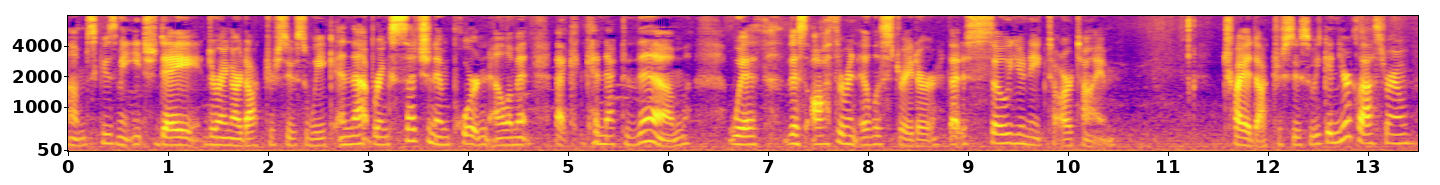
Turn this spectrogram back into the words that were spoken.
um, excuse me, each day during our Dr. Seuss week, and that brings such an important element that can connect them with this author and illustrator that is so unique to our time. Try a Dr. Seuss week in your classroom.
